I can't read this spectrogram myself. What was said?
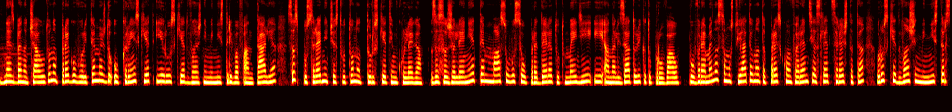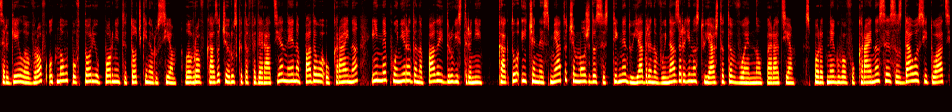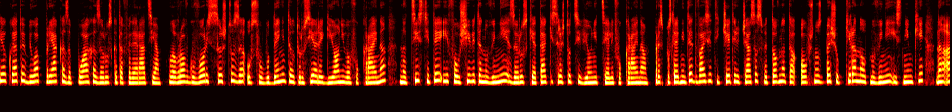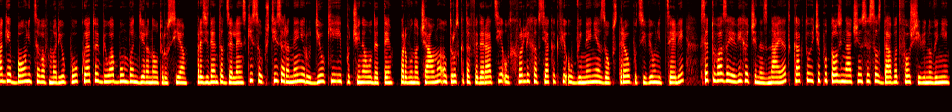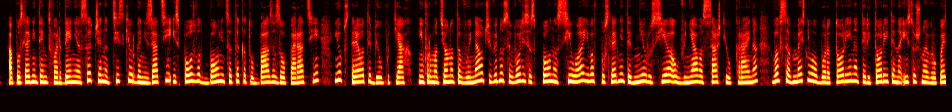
Днес бе началото на преговорите между украинският и руският външни министри в Анталия с посредничеството на турският им колега. За съжаление, те масово се определят от медии и анализатори като провал. По време на самостоятелната пресконференция след срещата, руският външен министр Сергей Лавров отново повтори опорните точки на Русия. Лавров каза, че Руската федерация не е нападала Украина и не планира да напада и други страни както и че не смята, че може да се стигне до ядрена война заради настоящата военна операция. Според него в Украина се е създала ситуация, която е била пряка заплаха за Руската федерация. Лавров говори също за освободените от Русия региони в Украина, нацистите и фалшивите новини за руски атаки срещу цивилни цели в Украина. През последните 24 часа световната общност бе шокирана от новини и снимки на АГ болница в Мариупол, която е била бомбандирана от Русия. Президентът Зеленски съобщи за ранени родилки и починало дете. Първоначално от Руската федерация отхвърлиха всякакви обвинения за обстрел по цивилни цели, след това заявиха, че не знаят, както и че по този начин се създават фалшиви новини. А последните им твърдения са, че нацистски организации използват болницата като база за операции и обстрелът е бил по тях. Информационната война очевидно се води с пълна сила и в последните дни Русия обвинява САЩ и Украина в съвместни лаборатории на териториите на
